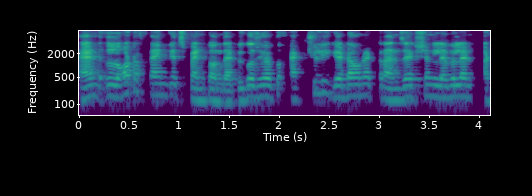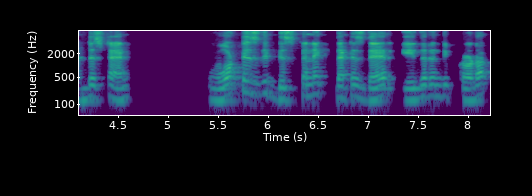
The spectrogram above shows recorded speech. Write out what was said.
And a lot of time gets spent on that because you have to actually get down at transaction level and understand what is the disconnect that is there either in the product,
